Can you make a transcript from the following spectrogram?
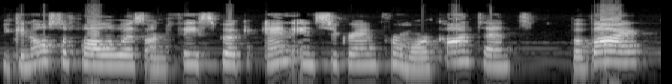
You can also follow us on Facebook and Instagram for more content. Bye-bye!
